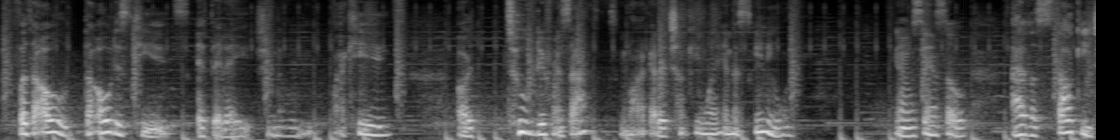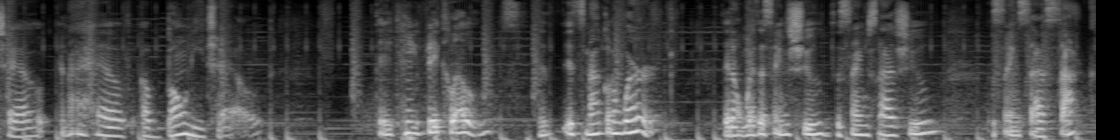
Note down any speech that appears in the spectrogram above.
for the old the oldest kids at that age. You know, my kids are two different sizes. You know, I got a chunky one and a skinny one. You know what I'm saying? So I have a stocky child and I have a bony child. They can't fit clothes. It's not gonna work. They don't wear the same shoe, the same size shoe, the same size sock.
